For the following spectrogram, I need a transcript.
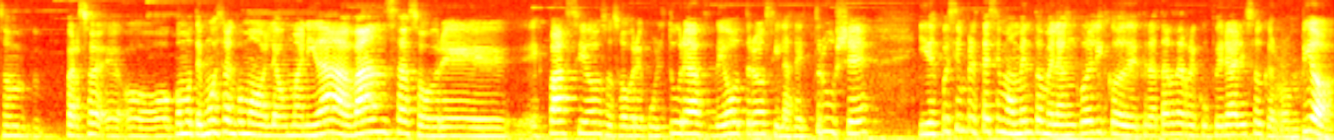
son eh, o, o cómo te muestran cómo la humanidad avanza sobre espacios o sobre culturas de otros y las destruye y después siempre está ese momento melancólico de tratar de recuperar eso que rompió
